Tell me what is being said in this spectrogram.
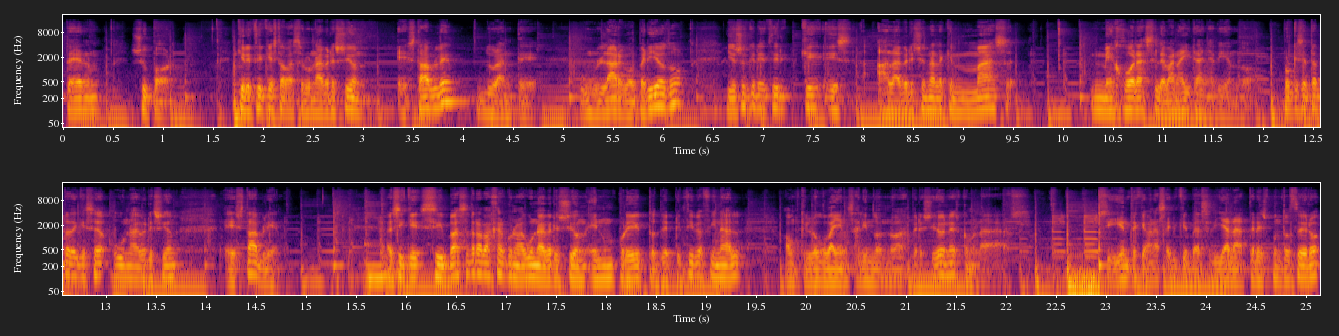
Term Support. Quiere decir que esta va a ser una versión estable durante un largo periodo, y eso quiere decir que es a la versión a la que más mejoras se le van a ir añadiendo, porque se trata de que sea una versión estable. Así que si vas a trabajar con alguna versión en un proyecto de principio a final, aunque luego vayan saliendo nuevas versiones, como las siguientes que van a salir, que va a ser ya la 3.0,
